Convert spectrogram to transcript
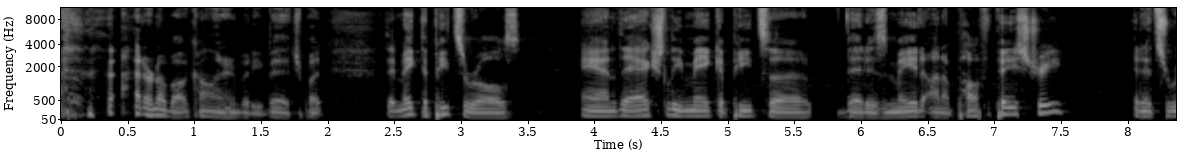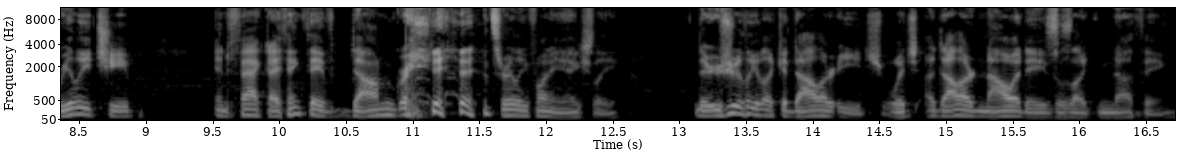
I don't know about calling anybody bitch, but they make the pizza rolls, and they actually make a pizza that is made on a puff pastry, and it's really cheap. In fact, I think they've downgraded. it's really funny, actually. They're usually like a dollar each, which a dollar nowadays is like nothing.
